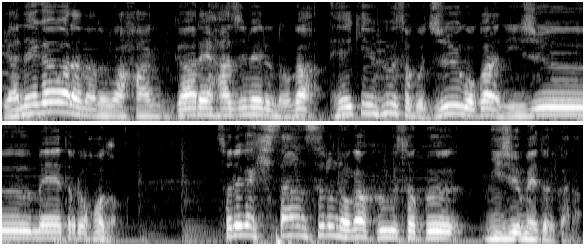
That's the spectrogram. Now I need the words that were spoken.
屋根瓦などが剥がれ始めるのが平均風速15から20メートルほど。それが飛散するのが風速20メートルから。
